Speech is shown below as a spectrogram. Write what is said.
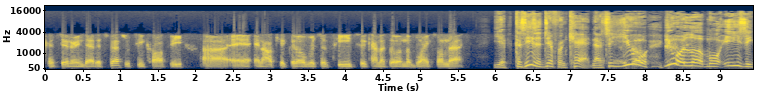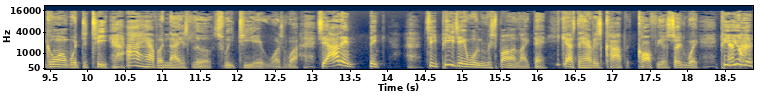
considering that it's specialty coffee. Uh, and, and, I'll kick it over to Pete to kind of fill in the blanks on that. Yeah, because he's a different cat. Now, see, you you were a little more easy going with the tea. I have a nice little sweet tea every once in a while. See, I didn't think. See, PJ wouldn't respond like that. He got to have his coffee, coffee a certain way. P, you, you,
